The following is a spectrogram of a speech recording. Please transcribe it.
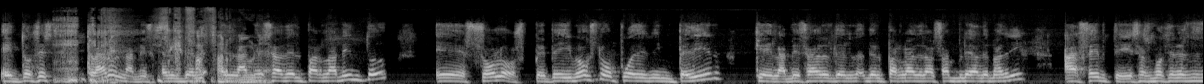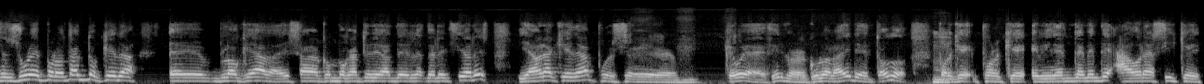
Entonces, claro, en la mesa, del, en la mesa del Parlamento, eh, solos PP y Vox no pueden impedir que la mesa del, del Parla- de la Asamblea de Madrid acepte esas mociones de censura y por lo tanto queda eh, bloqueada esa convocatoria de, de elecciones y ahora queda pues eh, ¿Qué voy a decir? Con el culo al aire, todo. Porque, porque evidentemente ahora sí que eh,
